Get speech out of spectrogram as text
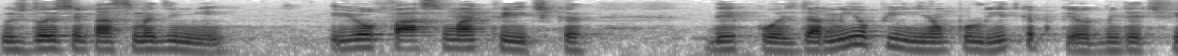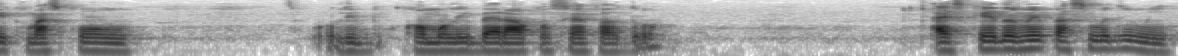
os dois vêm pra cima de mim. E eu faço uma crítica depois da minha opinião política, porque eu me identifico mais com como liberal conservador, a esquerda vem para cima de mim.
